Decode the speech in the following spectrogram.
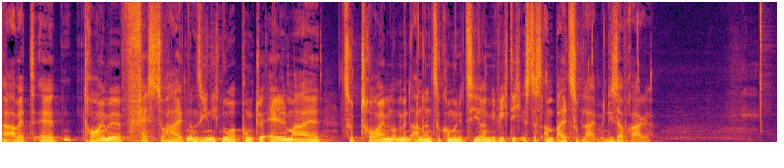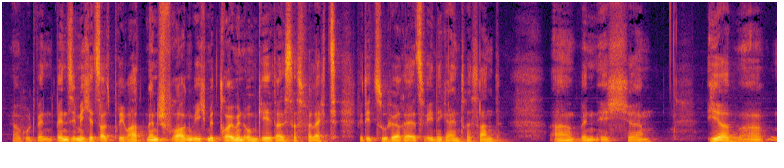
Arbeit, äh, Träume festzuhalten und sie nicht nur punktuell mal zu träumen und mit anderen zu kommunizieren? Wie wichtig ist es, am Ball zu bleiben in dieser Frage? Ja gut, wenn, wenn Sie mich jetzt als Privatmensch fragen, wie ich mit Träumen umgehe, dann ist das vielleicht für die Zuhörer jetzt weniger interessant. Äh, wenn ich äh, hier äh,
